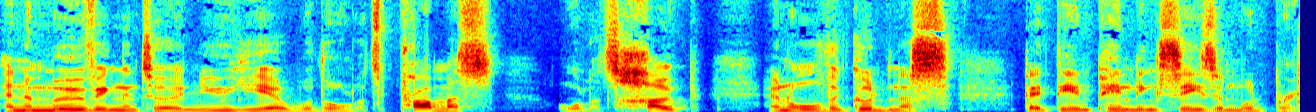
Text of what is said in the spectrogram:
and the moving into a new year with all its promise, all its hope and all the goodness that the impending season would bring.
